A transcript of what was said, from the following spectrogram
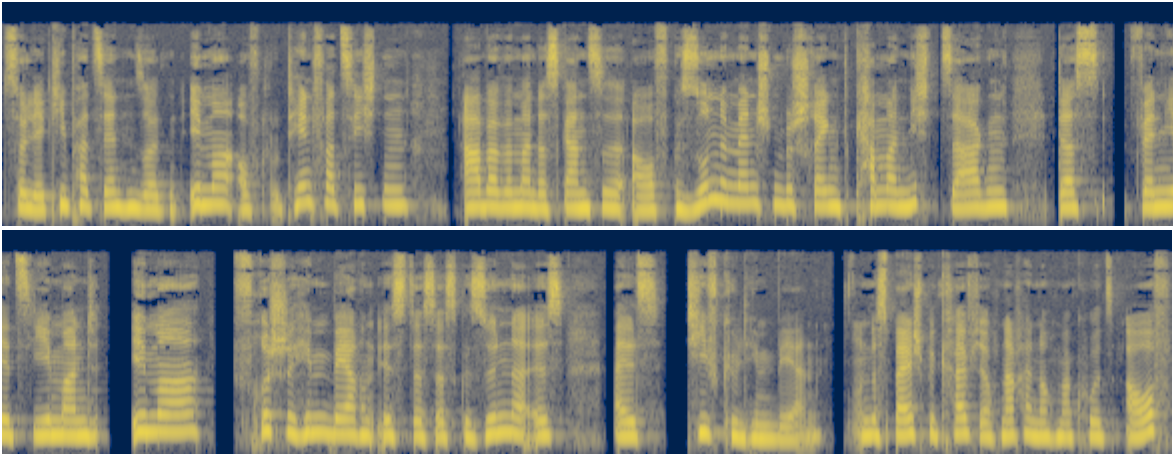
Zöliakie-Patienten sollten immer auf Gluten verzichten. Aber wenn man das Ganze auf gesunde Menschen beschränkt, kann man nicht sagen, dass wenn jetzt jemand immer frische Himbeeren isst, dass das gesünder ist als Tiefkühlhimbeeren. Und das Beispiel greife ich auch nachher nochmal kurz auf.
